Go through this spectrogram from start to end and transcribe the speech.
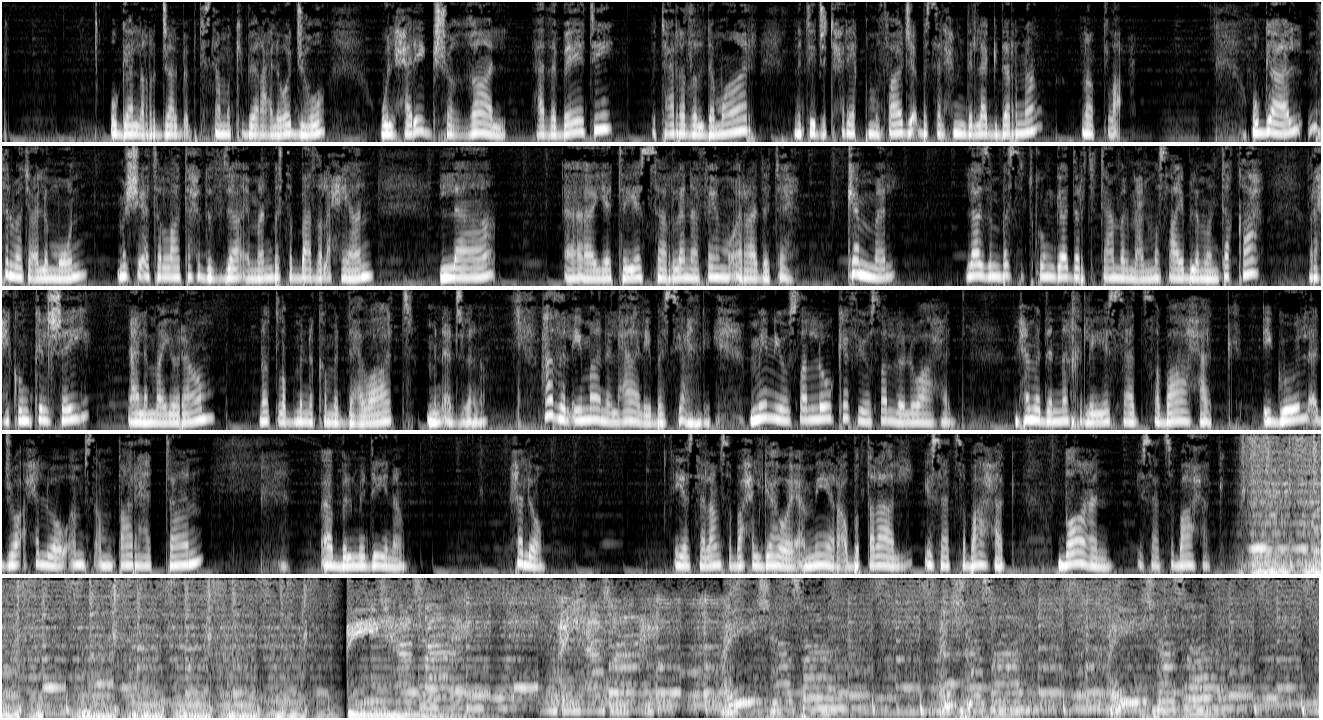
وقال الرجال بابتسامة كبيرة على وجهه والحريق شغال هذا بيتي وتعرض لدمار نتيجة حريق مفاجئ بس الحمد لله قدرنا نطلع. وقال مثل ما تعلمون مشيئة الله تحدث دائما بس ببعض الأحيان لا آه، يتيسر لنا فهم إرادته. كمل. لازم بس تكون قادر تتعامل مع المصايب لما تقع. راح يكون كل شيء على ما يرام. نطلب منكم الدعوات من أجلنا. هذا الإيمان العالي بس يعني. مين يوصل له؟ كيف يوصل له الواحد؟ محمد النخلي يسعد صباحك. يقول أجواء حلوة وأمس أمطار هتان آه، بالمدينة. حلو. يا سلام صباح القهوة يا أمير. أبو طلال يسعد صباحك. ضاعن يسعد صباحك. عيشها صح. عيشها صح. عيشها صح. عيشها صح. عيشها صح.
